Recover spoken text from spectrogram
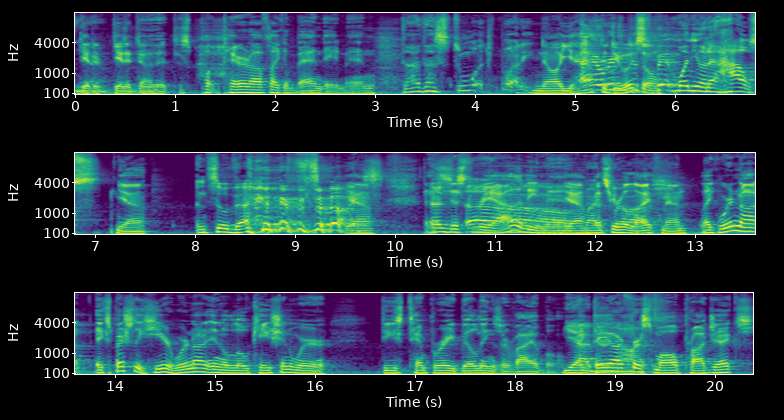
get Yeah, it get it do done. it. Just put, tear it off like a band aid, man. That, that's too much money. No, you I have to already do it just though. spent money on a house, Yeah, and so that Yeah. That's just the reality, man. yeah, my that's real life, man. Like we're not, especially here, we're not in a location where these temporary buildings are viable. Yeah, like they they're are for small projects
